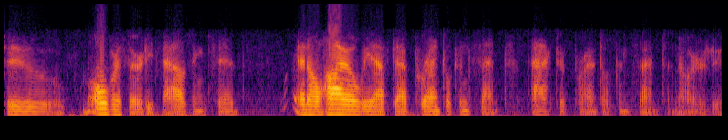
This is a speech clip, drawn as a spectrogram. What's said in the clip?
to over 30,000 kids. In Ohio, we have to have parental consent active parental consent in order to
